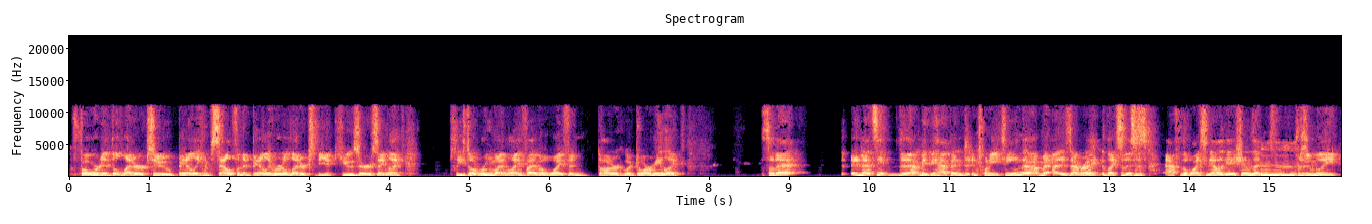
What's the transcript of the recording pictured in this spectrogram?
forwarded the letter to Bailey himself, and then Bailey wrote a letter to the accuser saying like, "Please don't ruin my life. I have a wife and daughter who adore me." Like, so that and that's that maybe happened in 2018. Uh, is that right? Like, so this is after the Weinstein allegations, and mm-hmm. presumably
